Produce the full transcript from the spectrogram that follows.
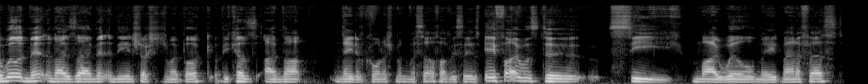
will admit, and as I admit in the introduction to my book, because I'm not native Cornishman myself, obviously, if I was to see my will made manifest,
